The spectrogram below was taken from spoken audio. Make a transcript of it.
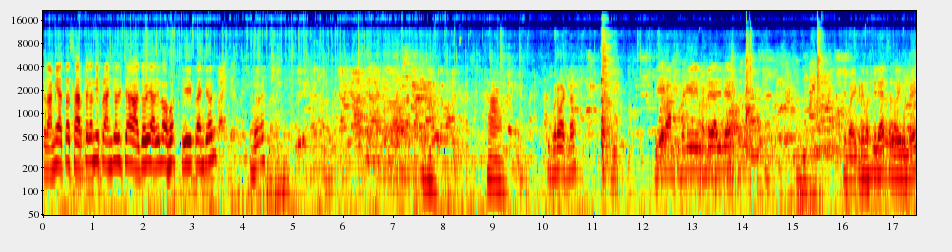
तर आम्ही आता सार्थक आणि प्रांजलच्या आजोळी आलेलो आहोत. हे प्रांजल. होय. हा. खूप बरं वाटलं. सर्व आमची सगळी मंडळी आलेली आहेत. ते बाईकडे बसलेले बसलेली आहेत सर्व ही मंडळी.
